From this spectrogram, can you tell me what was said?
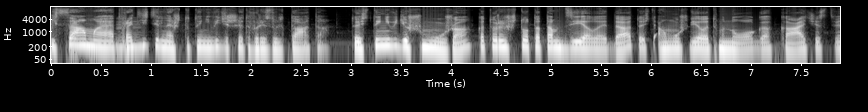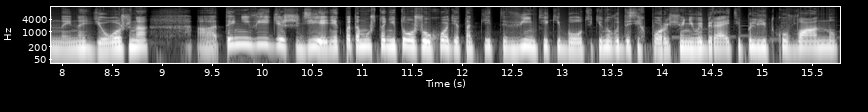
И самое отвратительное, что ты не видишь этого результата. То есть ты не видишь мужа, который что-то там делает, да, то есть, а муж делает много, качественно и надежно. А, ты не видишь денег, потому что они тоже уходят на какие-то винтики, болтики, но вы до сих пор еще не выбираете плитку в ванну.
